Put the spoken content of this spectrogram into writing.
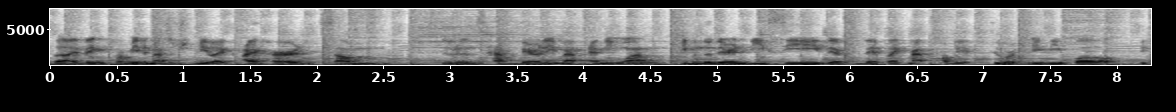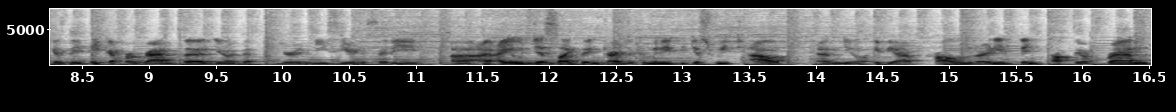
But I think for me the message should be like I heard some students have barely met anyone, even though they're in DC. They've, they've like met probably two or three people because they take it for granted, you know, that you're in DC or the city. Uh, I, I, would just like to encourage the community to just reach out and, you know, if you have problems or anything, talk to your friend.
